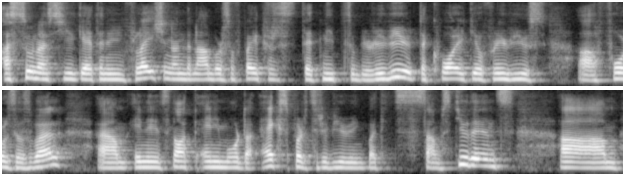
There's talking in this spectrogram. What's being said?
as soon as you get an inflation on the numbers of papers that need to be reviewed, the quality of reviews uh, falls as well. Um, and it's not anymore the experts reviewing, but it's some students. Um,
